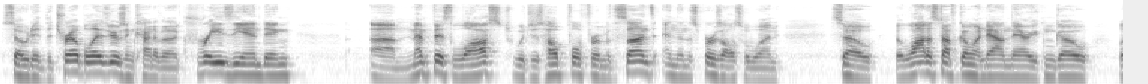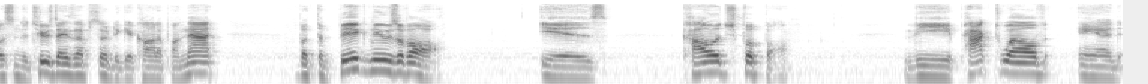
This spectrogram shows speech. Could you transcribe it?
So did the Trailblazers in kind of a crazy ending. Um, Memphis lost, which is helpful for the Suns, and then the Spurs also won. So a lot of stuff going down there. You can go listen to Tuesday's episode to get caught up on that. But the big news of all is college football. The Pac 12 and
